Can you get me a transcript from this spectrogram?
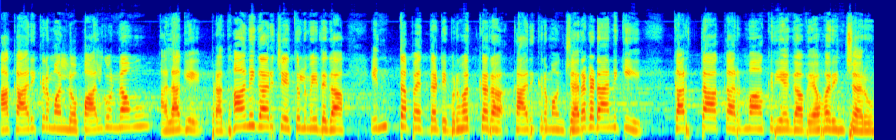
ఆ కార్యక్రమంలో పాల్గొన్నాము. అలాగే ప్రధాని గారి చేతుల మీదుగా ఇంత పెద్దటి బృహత్కర కార్యక్రమం జరగడానికి కర్త కర్మ క్రియగా వ్యవహరించారు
